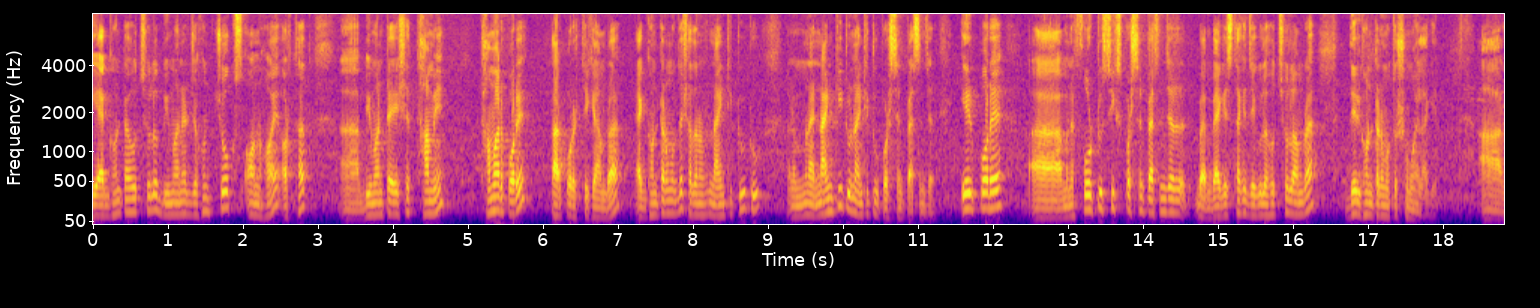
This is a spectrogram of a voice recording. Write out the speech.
এই এক ঘণ্টা হচ্ছে হলো বিমানের যখন চোকস অন হয়, অর্থাৎ বিমানটা এসে থামে, থামার পরে তারপরের থেকে আমরা এক ঘণ্টার মধ্যে সাধারণত নাইনটি টু টু মানে ninety two ninety two percent passenger এরপরে মানে four two six percent passenger baggage থাকে, যেগুলো হচ্ছে হলো আমরা দেড় ঘণ্টার মতো সময় লাগে। আর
